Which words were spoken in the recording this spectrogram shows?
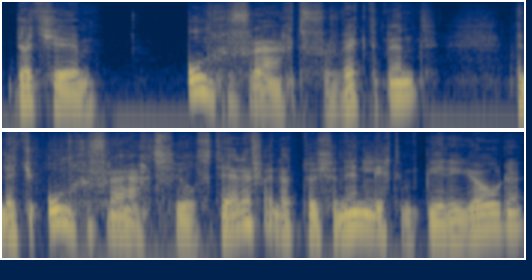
dat je ongevraagd verwekt bent en dat je ongevraagd zult sterven. En dat tussenin ligt een periode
